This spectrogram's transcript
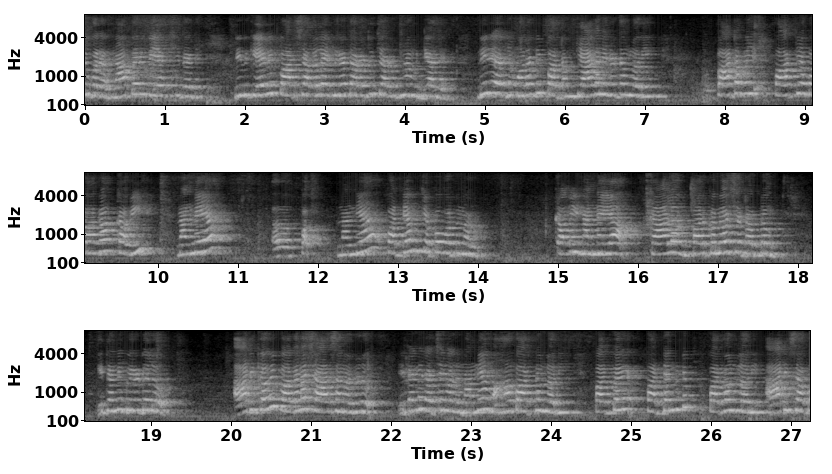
శుభోదయం నా పేరు వియక్షి రెడ్డి. నేను కేవీ పాఠశాలలో ఎనిమిదో తరగతి చదువుతున్న విద్యార్థి. నేను మొదటి పాఠం త్యాగ నిరతంలోని పాఠ పాఠ్య భాగ కవి నన్నయ్య నన్నయ్య పద్యం చెప్పబోతున్నాను కవి నన్నయ్య కాలం పదకొండవ శతాబ్దం. ఇతని బిరుదులు ఆదికవి భగన శాసనరుడు ఇతని రచనలు నన్నయ్య మహాభారతంలోని పద్మ పద్దెనిమిది పర్వంలోని ఆదిసభ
